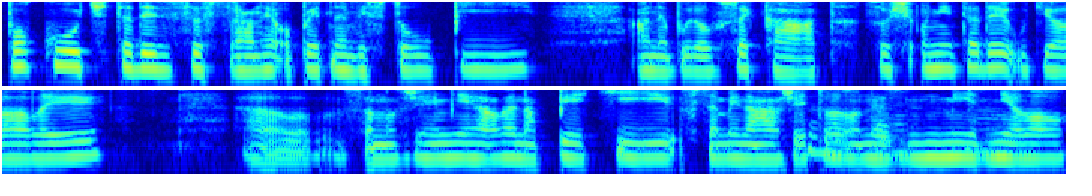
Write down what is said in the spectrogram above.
pokud tedy ze strany opět nevystoupí a nebudou se kát, což oni tedy udělali, eh, Samozřejmě ale napětí v semináři to nezmírnilo.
